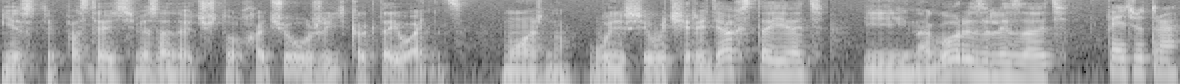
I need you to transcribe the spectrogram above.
если поставить себе задачу, что хочу жить как тайванец, можно. Будешь и в очередях стоять, и на горы залезать, в 5 утра.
